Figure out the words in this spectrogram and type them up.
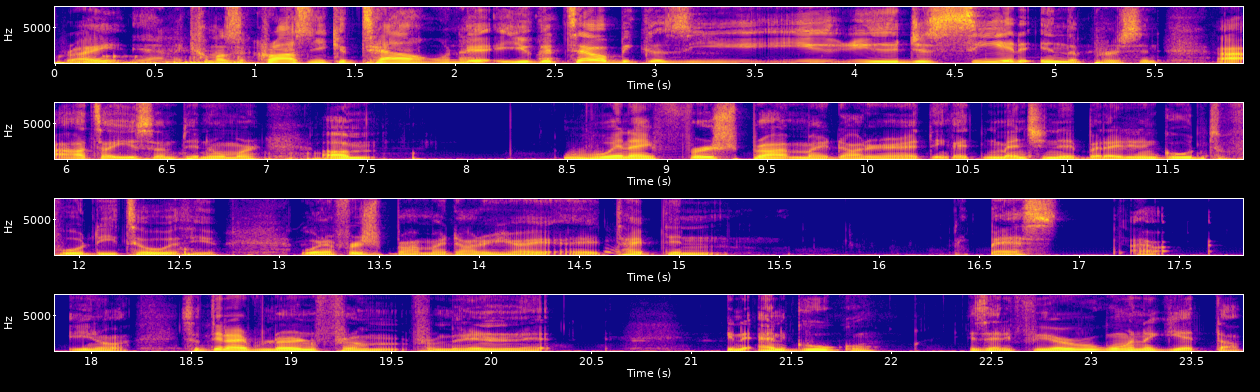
right? Yeah, and it comes across, and you could tell when Yeah, it, you could tell because you, you you just see it in the person. I I'll tell you something, Omar. Um, when I first brought my daughter here, I think I mentioned it, but I didn't go into full detail with you. When I first brought my daughter here, I, I typed in best. Uh, you know, something I've learned from from the internet and, and Google is that if you ever want to get the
